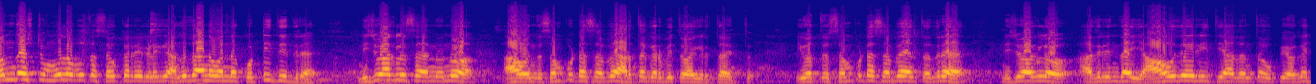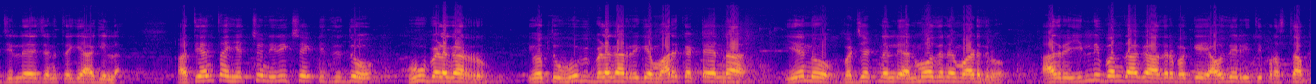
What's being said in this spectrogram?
ಒಂದಷ್ಟು ಮೂಲಭೂತ ಸೌಕರ್ಯಗಳಿಗೆ ಅನುದಾನವನ್ನು ಕೊಟ್ಟಿದ್ದಿದ್ರೆ ನಿಜವಾಗ್ಲೂ ಸಹ ಆ ಒಂದು ಸಂಪುಟ ಸಭೆ ಅರ್ಥಗರ್ಭಿತವಾಗಿರ್ತಾ ಇತ್ತು. ಇವತ್ತು ಸಂಪುಟ ಸಭೆ ಅಂತಂದರೆ ನಿಜವಾಗ್ಲೂ ಅದರಿಂದ ಯಾವುದೇ ರೀತಿಯಾದಂಥ ಉಪಯೋಗ ಜಿಲ್ಲೆಯ ಜನತೆಗೆ ಆಗಿಲ್ಲ. ಅತ್ಯಂತ ಹೆಚ್ಚು ನಿರೀಕ್ಷೆ ಇಟ್ಟಿದ್ದು ಹೂ ಬೆಳೆಗಾರರು. ಇವತ್ತು ಹೂ ಬೆಳೆಗಾರರಿಗೆ ಮಾರುಕಟ್ಟೆಯನ್ನು ಏನು ಬಜೆಟ್ನಲ್ಲಿ ಅನುಮೋದನೆ ಮಾಡಿದ್ರು, ಆದರೆ ಇಲ್ಲಿ ಬಂದಾಗ ಅದರ ಬಗ್ಗೆ ಯಾವುದೇ ರೀತಿ ಪ್ರಸ್ತಾಪ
